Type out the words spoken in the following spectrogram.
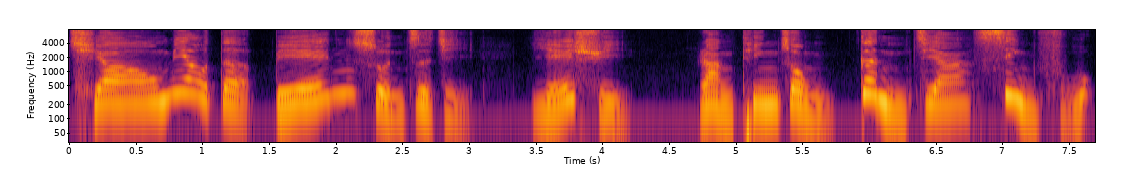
巧妙的贬损自己，也许让听众更加幸福。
